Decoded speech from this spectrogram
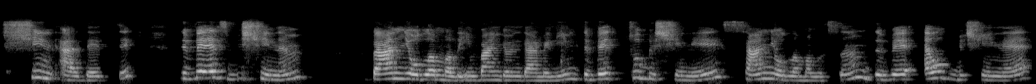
Şin elde ettik. Divê ez bişinim. Ben yollamalıyım, ben göndermeliyim. Divê tu bişini, sen yollamalısın. Divê ew bişine,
